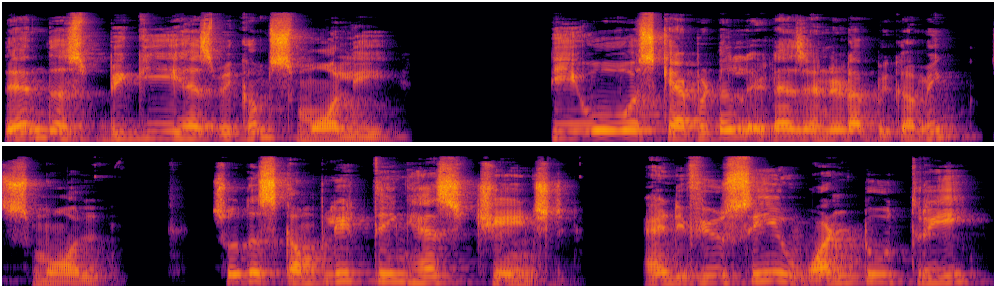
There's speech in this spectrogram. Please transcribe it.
Then this big E has become small e. TO was capital, it has ended up becoming small. So this complete thing has changed. And if you see 1, 2, 3,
